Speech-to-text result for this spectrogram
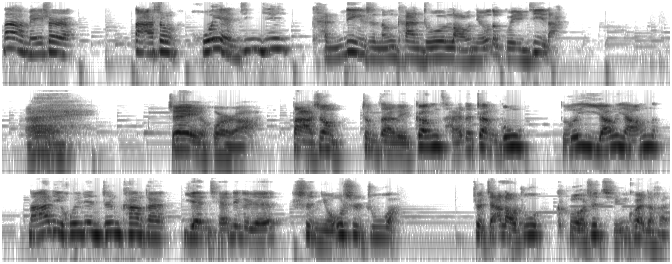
那没事啊，大圣火眼金睛肯定是能看出老牛的诡计的。哎，这会儿啊，大圣正在为刚才的战功得意洋洋呢，哪里会认真看看眼前这个人是牛是猪啊？这假老猪可是勤快的很，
